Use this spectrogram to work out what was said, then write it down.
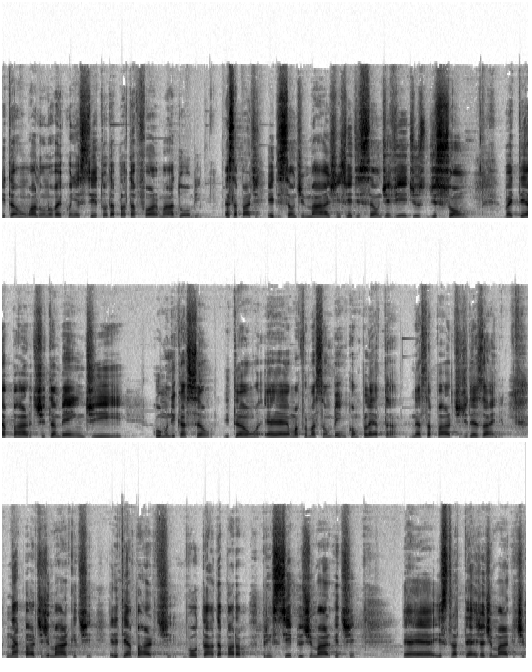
então o aluno vai conhecer toda a plataforma Adobe, essa parte de edição de imagens, de edição de vídeos, de som, vai ter a parte também de comunicação. Então, é uma formação bem completa nessa parte de design. Na parte de marketing, ele tem a parte voltada para princípios de marketing, é, estratégia de marketing,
